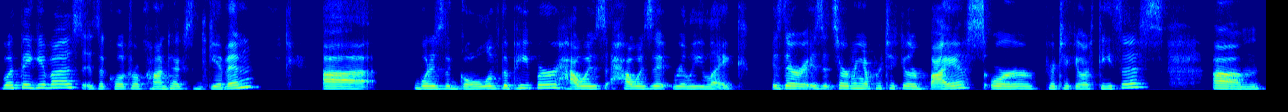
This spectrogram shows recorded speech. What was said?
what they give us? Is a cultural context given? Uh what is the goal of the paper? How is how is it really like is there is it serving a particular bias or particular thesis? Um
